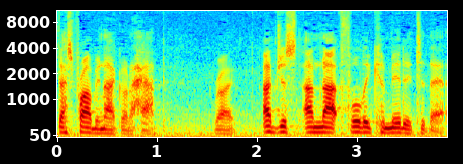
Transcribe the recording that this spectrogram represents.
That's probably not going to happen, right? I'm just, I'm not fully committed to that.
